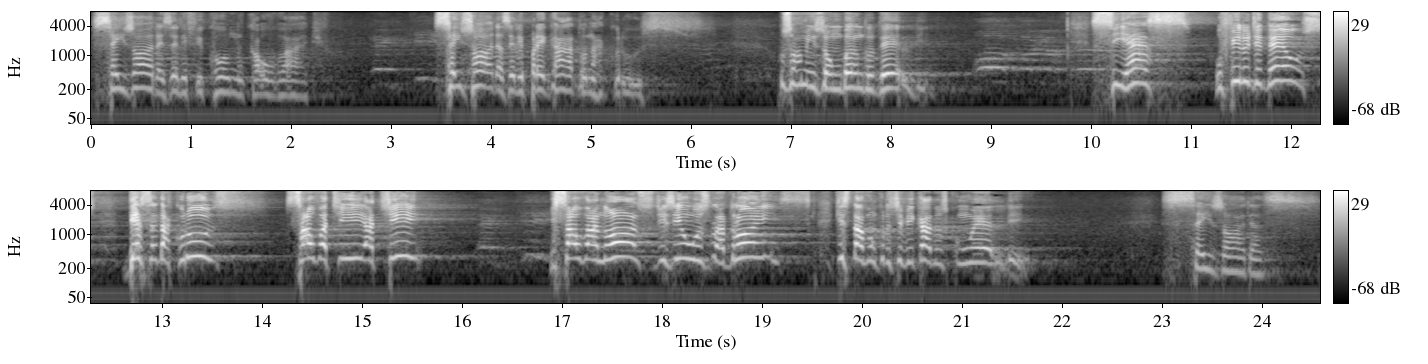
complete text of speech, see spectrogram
Seis horas ele ficou no Calvário. Seis horas ele pregado na cruz. Os homens zombando dele. Se és o filho de Deus, desça da cruz salva-te a ti e salva a nós, diziam os ladrões que estavam crucificados com ele. Seis horas,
